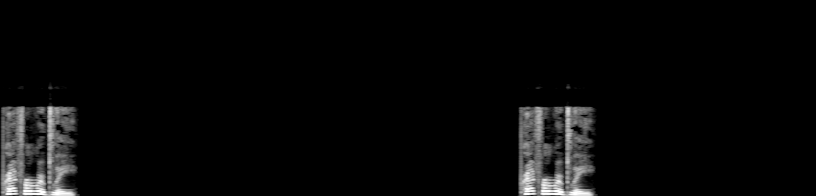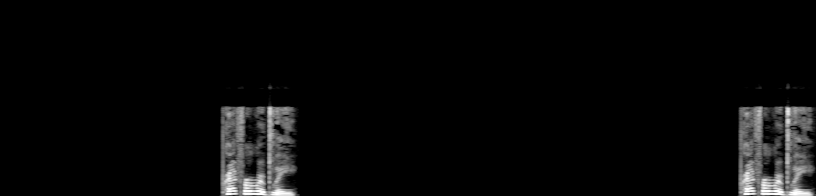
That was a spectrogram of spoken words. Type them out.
Preferably. Preferably. Preferably preferably.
